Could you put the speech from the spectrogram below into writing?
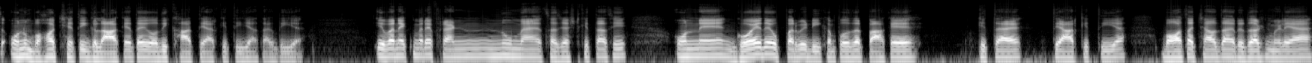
ਤੇ ਉਹਨੂੰ ਬਹੁਤ ਛੇਤੀ ਗਲਾ ਕੇ ਤੇ ਉਹਦੀ ਖਾਦ ਤਿਆਰ ਕੀਤੀ ਜਾ ਸਕਦੀ ਹੈ। ਇਵਨ ਇੱਕ ਮੇਰੇ ਫਰੈਂਡ ਨੂੰ ਮੈਂ ਸੁਜੈਸਟ ਕੀਤਾ ਸੀ, ਉਹਨੇ ਗੋਹੇ ਦੇ ਉੱਪਰ ਵੀ ਡੀਕੰਪੋਜ਼ਰ ਪਾ ਕੇ ਕੀਤਾ ਹੈ। ਤਿਆਰ ਕੀਤੀ ਹੈ। ਬਹੁਤ ਅੱਛਾ ਉਹਦਾ ਰਿਜ਼ਲਟ ਮਿਲਿਆ ਹੈ।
